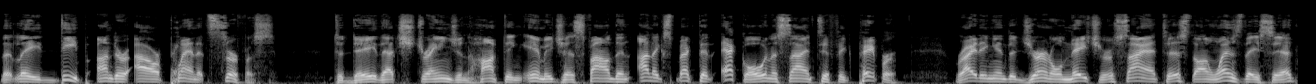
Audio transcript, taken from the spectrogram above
that lay deep under our planet's surface. Today, that strange and haunting image has found an unexpected echo in a scientific paper. Writing in the journal Nature, scientists on Wednesday said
